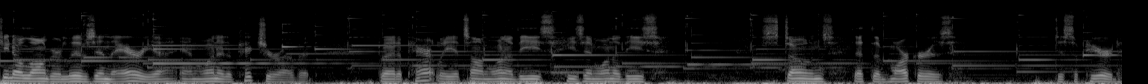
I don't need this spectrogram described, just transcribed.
she no longer lives in the area and wanted a picture of it. But apparently, it's on one of these. He's in one of these stones that the marker has disappeared.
